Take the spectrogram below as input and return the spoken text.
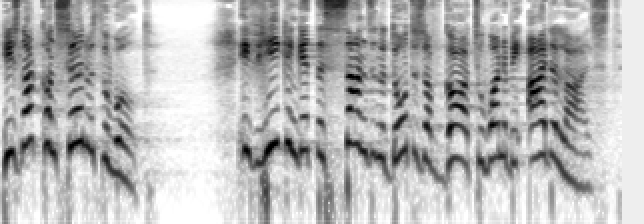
He's not concerned with the world. If he can get the sons and the daughters of God to want to be idolized,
